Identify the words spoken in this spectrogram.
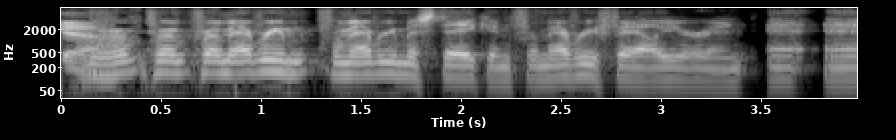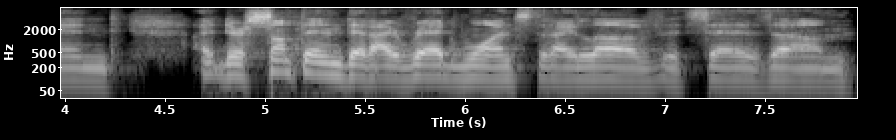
Yeah. From, from, every from every mistake and from every failure and and, and uh, there's something that I read once that I love that says um,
